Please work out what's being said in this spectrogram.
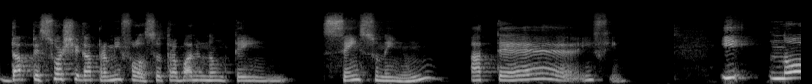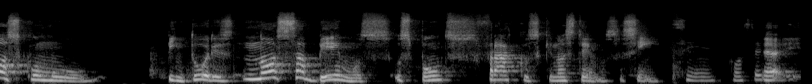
da pessoa chegar para mim e falar: o seu trabalho não tem senso nenhum, até, enfim. E nós, como pintores, nós sabemos os pontos fracos que nós temos, assim. Sim, com certeza. É,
